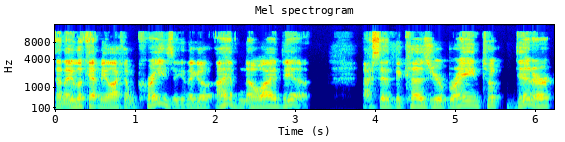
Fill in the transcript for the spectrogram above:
And they look at me like I'm crazy and they go, I have no idea. I said, because your brain took dinner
